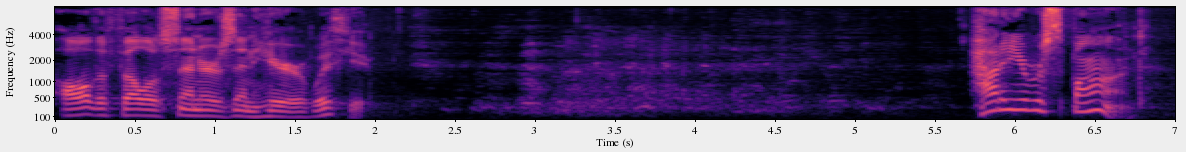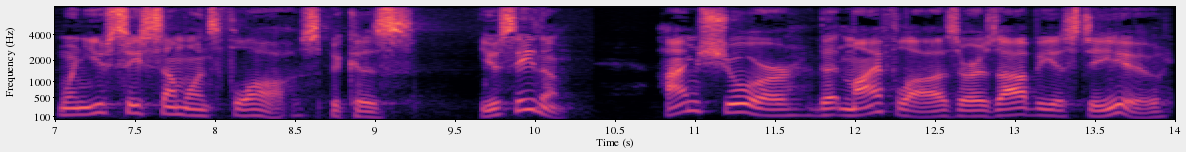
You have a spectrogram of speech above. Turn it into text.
all the fellow sinners in here with you. How do you respond when you see someone's flaws? Because you see them. I'm sure that my flaws are as obvious to you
